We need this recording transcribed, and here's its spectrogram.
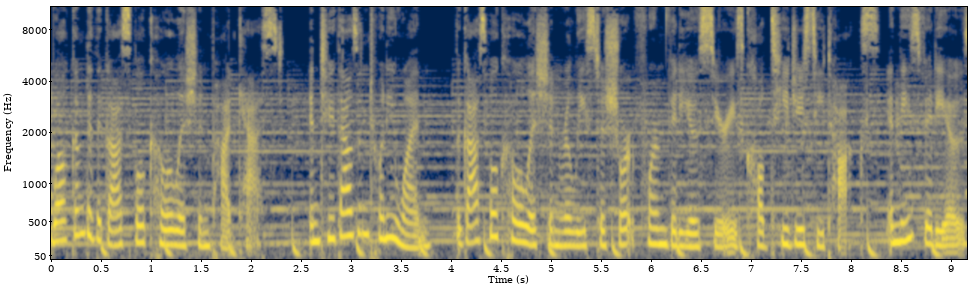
Welcome to the Gospel Coalition podcast. In 2021, the Gospel Coalition released a short form video series called TGC Talks. In these videos,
